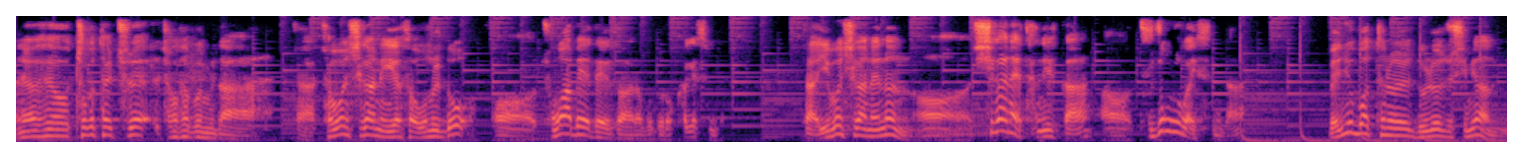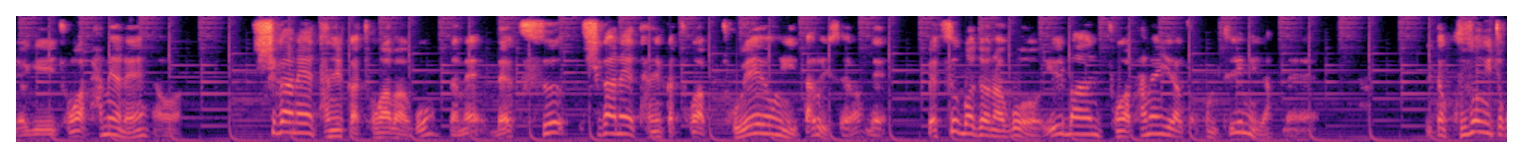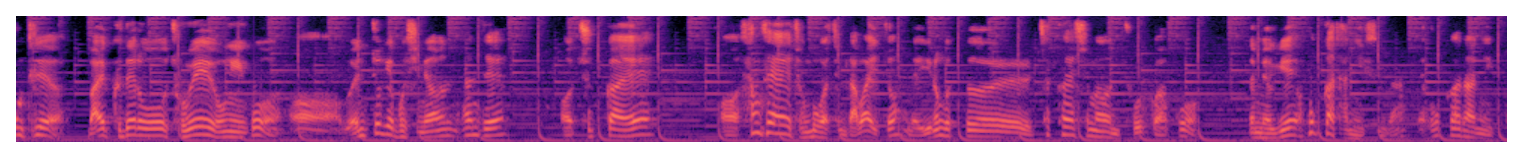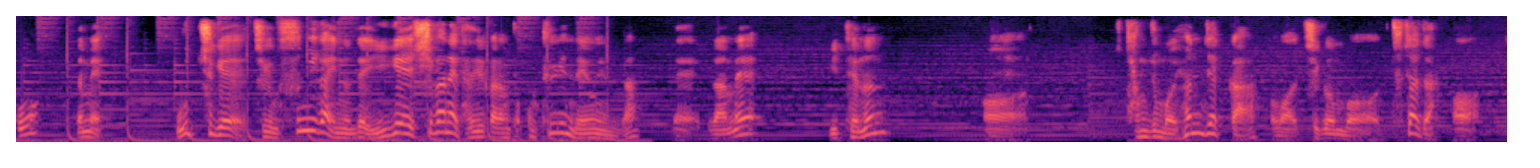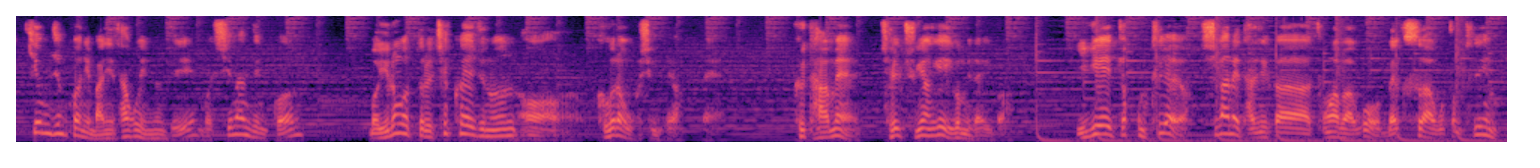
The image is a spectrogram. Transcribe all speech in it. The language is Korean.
안녕하세요. 투브 탈출의 정사부입니다. 자, 저번 시간에 이어서 오늘도 어, 종합에 대해서 알아보도록 하겠습니다. 자, 이번 시간에는 어, 시간의 단일가 어, 두 종류가 있습니다. 메뉴 버튼을 눌러주시면 여기 종합 화면에 어, 시간의 단일가 종합하고 그다음에 맥스 시간의 단일가 종합 조회용이 따로 있어요. 네, 맥스 버전하고 일반 종합 화면이랑 조금 틀립니다. 네. 일단 구성이 조금 틀려요. 말 그대로 조회용이고 어, 왼쪽에 보시면 현재 어, 주가의 어, 상세 정보가 지금 나와 있죠. 네, 이런 것들 체크하시면 좋을 것 같고, 그다음에 여기에 호가 단위 있습니다. 네, 호가 단위 있고, 그다음에 우측에 지금 순위가 있는데 이게 시간의 단일가랑 조금 틀린 내용입니다. 네, 그다음에 밑에는 어, 장주 뭐 현재가, 뭐 지금 뭐 투자자, 어, 키움증권이 많이 사고 있는지, 뭐 신한증권, 뭐 이런 것들을 체크해주는 어, 그거라고 보시면 돼요. 네. 그 다음에 제일 중요한 게 이겁니다. 이거. 이게 조금 틀려요. 시간의 단위가 종합하고 맥스하고 좀 틀린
